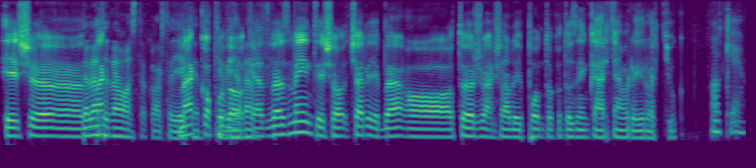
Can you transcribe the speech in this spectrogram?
És De lehet, meg, hogy nem azt akart egyébként. megkapod a kedvezményt, és a cserébe a törzsvásárlói pontokat az én kártyámra iratjuk. Oké, okay,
